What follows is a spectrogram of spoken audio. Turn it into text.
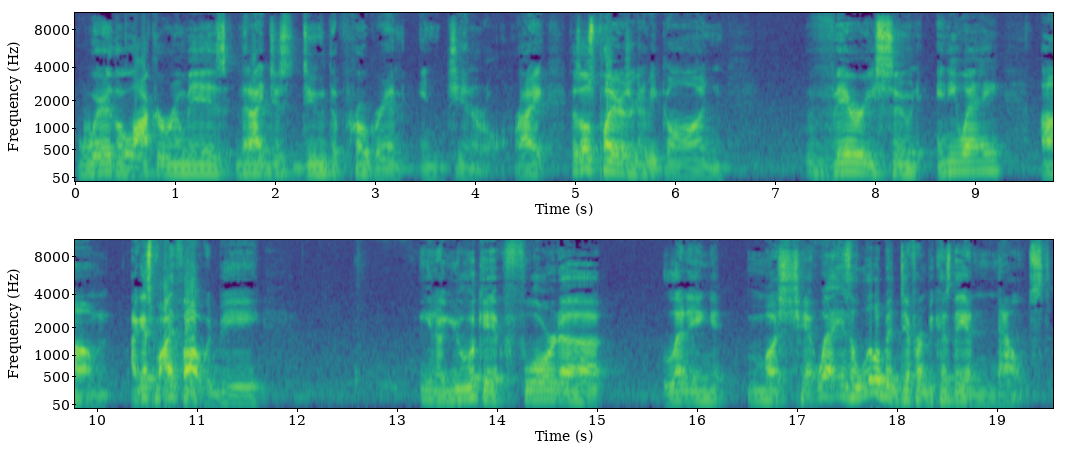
where the locker room is than I just do the program in general, right? Because those players are going to be gone very soon anyway. Um, I guess my thought would be you know, you look at Florida letting Muschamp. Well, it's a little bit different because they announced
